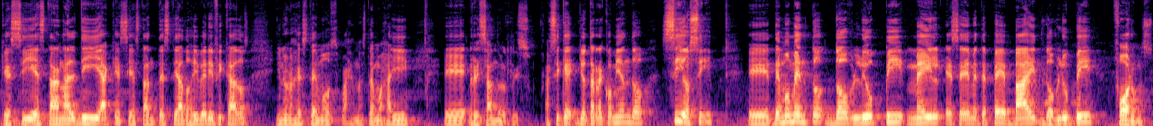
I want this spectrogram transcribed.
que sí están al día, que sí están testeados y verificados y no nos estemos, bueno, no estemos ahí eh, rizando el rizo. Así que yo te recomiendo sí o sí, eh, de momento, WP Mail SMTP by WP Forms.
